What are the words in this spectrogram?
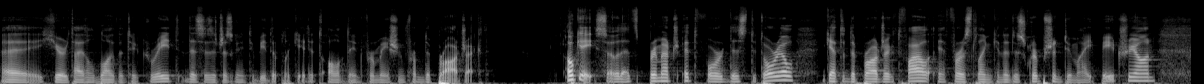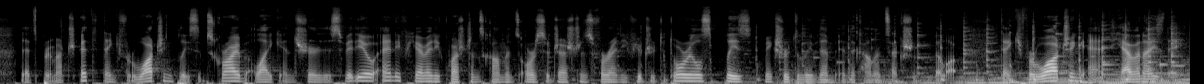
uh, here title block that you create, this is just going to be duplicated all of the information from the project. Okay, so that's pretty much it for this tutorial. Get to the project file, first link in the description to my Patreon. That's pretty much it. Thank you for watching. Please subscribe, like, and share this video. And if you have any questions, comments, or suggestions for any future tutorials, please make sure to leave them in the comment section below. Thank you for watching and have a nice day.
